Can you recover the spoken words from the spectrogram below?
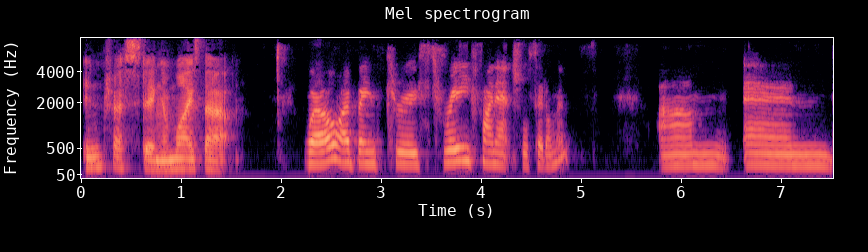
Interesting. And why is that? Well, I've been through three financial settlements. Um, and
